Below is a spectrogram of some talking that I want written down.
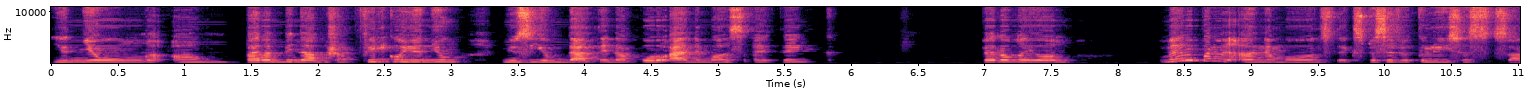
yun yung, um, parang binago siya. Feeling ko yun yung museum dati na puro animals, I think. Pero ngayon, meron pa rin animals, like specifically sa, sa,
